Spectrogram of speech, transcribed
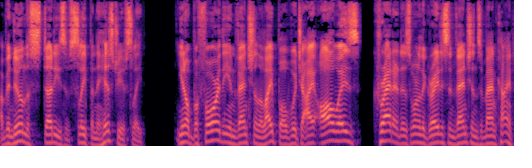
I've been doing the studies of sleep and the history of sleep. You know, before the invention of the light bulb, which I always credit as one of the greatest inventions of mankind,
